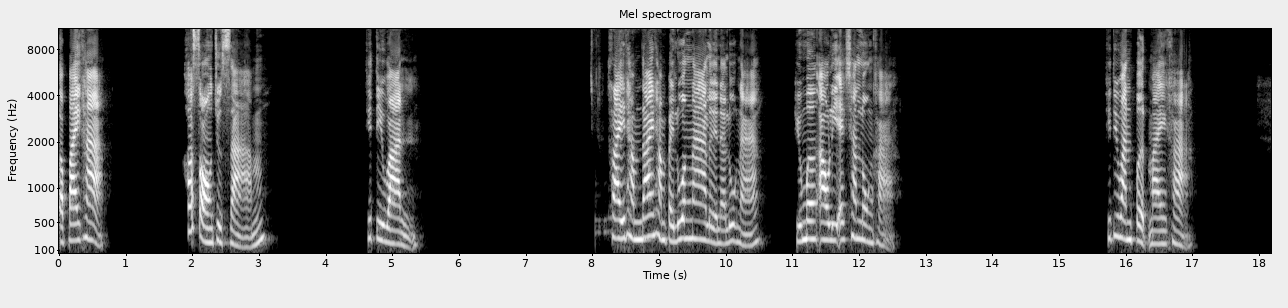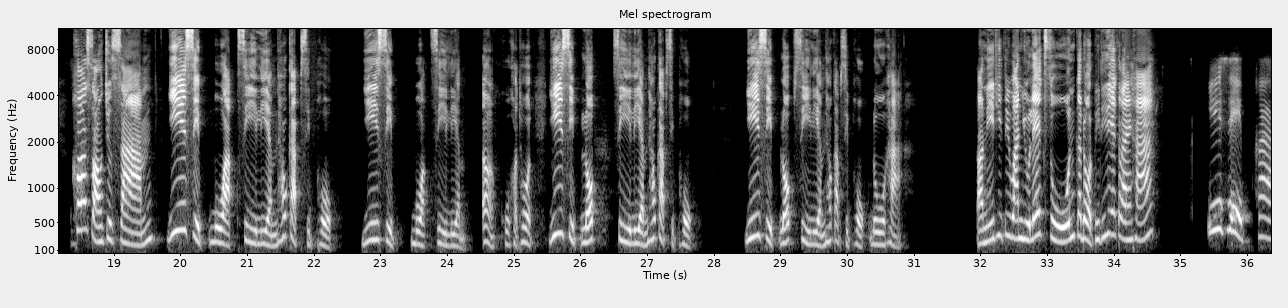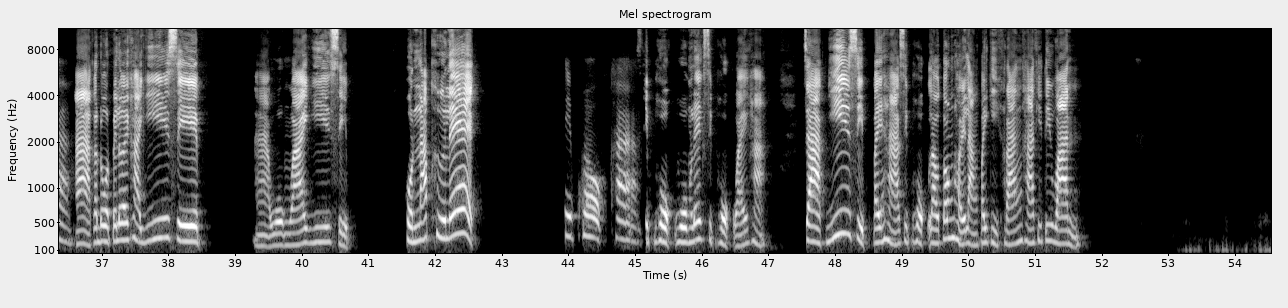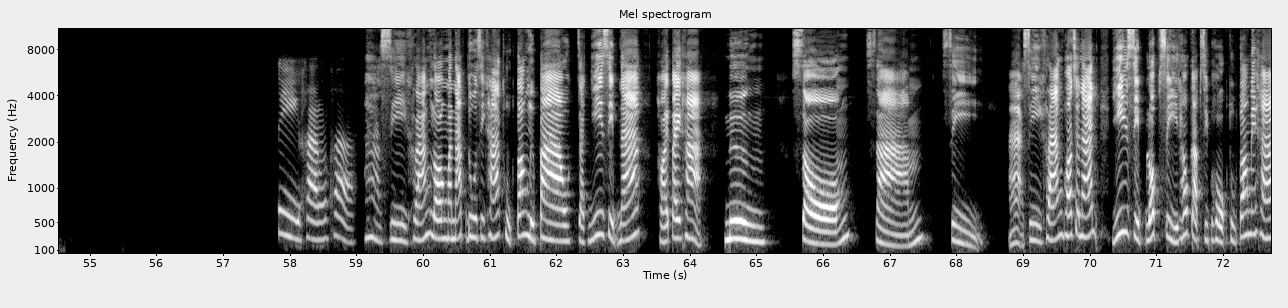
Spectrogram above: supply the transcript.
ต่อไปค่ะ ข้อสองจุดสามทิติวัน ใครทำได้ทำไปล่วงหน้าเลยนะลูกนะ ผิวเมืองเอารีแอคชั่นลงค่ะ ทิติวันเปิดไมค์ค่ะ ข้อ 2.3 20 บวกสี่เหลี่ยมเท่ากับ 16 20 บวกสี่เหลี่ยม เออครูขอโทษ 20 ลบสี่เหลี่ยมเท่ากับ 16 20 ลบสี่เหลี่ยมเท่ากับ 16 ดูค่ะ ตอนนี้ทิติวันอยู่เลขศูนย์กระโดดไปที่เลขอะไรคะยี่สิบค่ะ อ่า กระโดดไปเลยค่ะ ยี่สิบ อ่า วงไว้ยี่สิบ ผลลัพธ์คือเลขสิบหกค่ะสิบหกวงเลขสิบหกไว้ค่ะ จากยี่สิบไปหาสิบหกเราต้องถอยหลังไปกี่ครั้งคะทิติวันสี่ครั้งค่ะ อ่าสี่ครั้งลองมานับดูสิคะ ถูกต้องหรือเปล่า จากยี่สิบนะ ถอยไปค่ะหนึ่งสองสามสี่ อ่าสี่ครั้ง เพราะฉะนั้นยี่สิบลบสี่เท่ากับสิบหกถูกต้องไหมคะ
